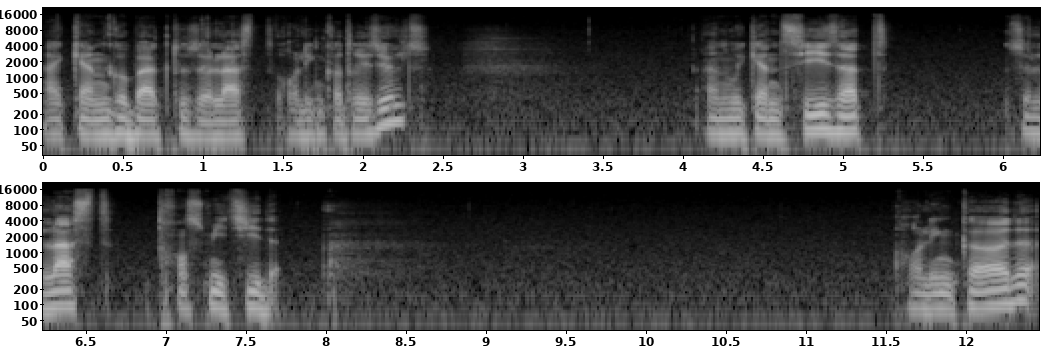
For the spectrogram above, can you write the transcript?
I can go back to the last rolling code results and we can see that the last transmitted rolling code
